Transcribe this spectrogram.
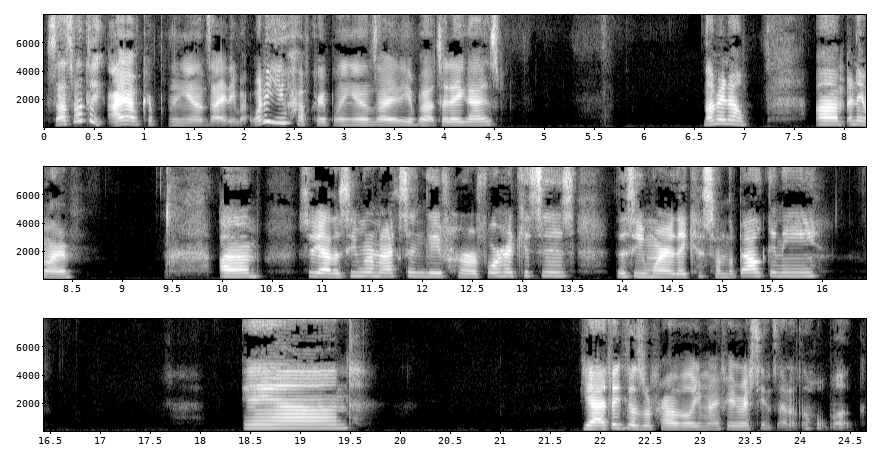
so that's one thing I have crippling anxiety about. What do you have crippling anxiety about today, guys? Let me know. Um, anyway. Um, so yeah, the scene where Maxon gave her forehead kisses, the scene where they kissed on the balcony, and yeah, I think those were probably my favorite scenes out of the whole book.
